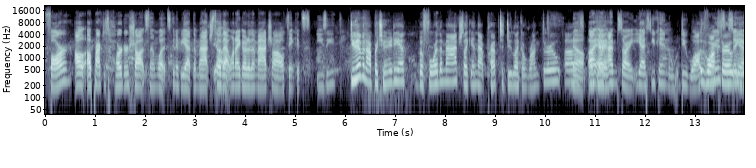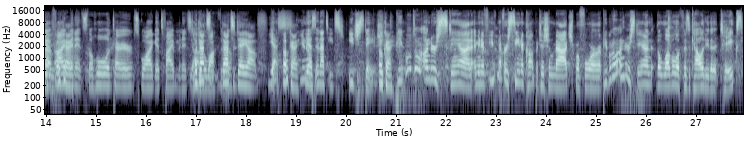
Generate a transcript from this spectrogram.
Far, I'll, I'll practice harder shots than what's going to be at the match, Yeah. so that when I go to the match, I'll think it's easy. do you have an opportunity at before the match, like in that prep, to do like a run through? Of, No, okay. I, I, I'm sorry. Yes, you can do walkthroughs. Walkthrough, so you yeah, get five okay. minutes. The whole entire squad gets five minutes to but do that's a that's day of. yes. Okay. You know- yes, and that's each each stage. Okay. People don't understand. I mean, if you've never seen a competition match before, people don't understand the level of physicality that it takes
